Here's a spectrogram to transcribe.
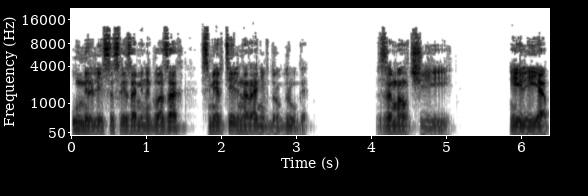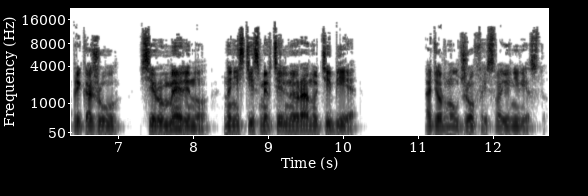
умерли со слезами на глазах, смертельно ранив друг друга. Замолчи, или я прикажу сиру Мерину нанести смертельную рану тебе, одернул Джоффри свою невесту.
